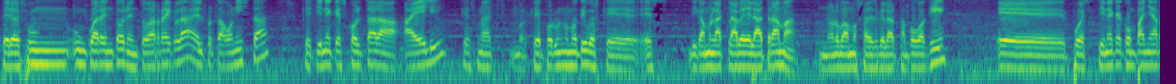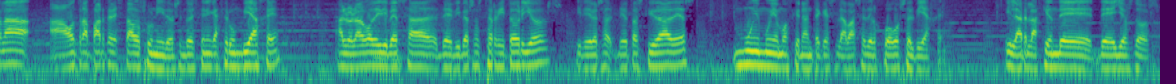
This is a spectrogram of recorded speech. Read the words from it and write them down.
pero es un, un cuarentón en toda regla, el protagonista, que tiene que escoltar a, a Ellie, que es una que por unos motivos que es, digamos, la clave de la trama, no lo vamos a desvelar tampoco aquí, eh, pues tiene que acompañarla a otra parte de Estados Unidos, entonces tiene que hacer un viaje a lo largo de, diversa, de diversos territorios y de, de otras ciudades, muy, muy emocionante, que es la base del juego, es el viaje y la relación de, de ellos dos.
